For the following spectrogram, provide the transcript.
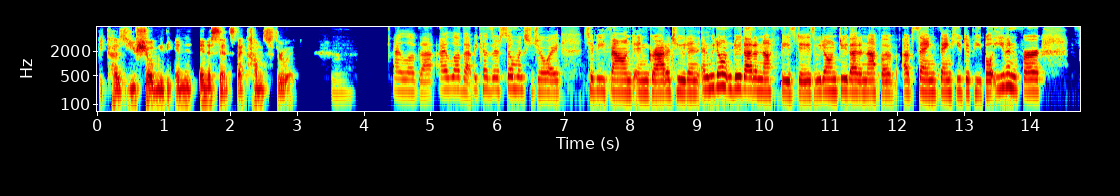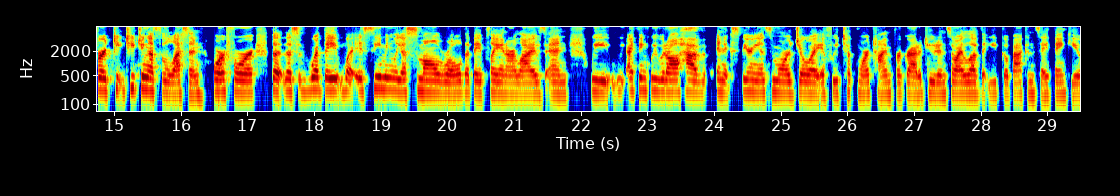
because you showed me the in- innocence that comes through it. Mm. I love that. I love that because there's so much joy to be found in gratitude and and we don't do that enough these days. We don't do that enough of of saying thank you to people even for for t- teaching us the lesson or for the this what they what is seemingly a small role that they play in our lives. And we, we i think we would all have and experience more joy if we took more time for gratitude. And so i love that you'd go back and say thank you.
